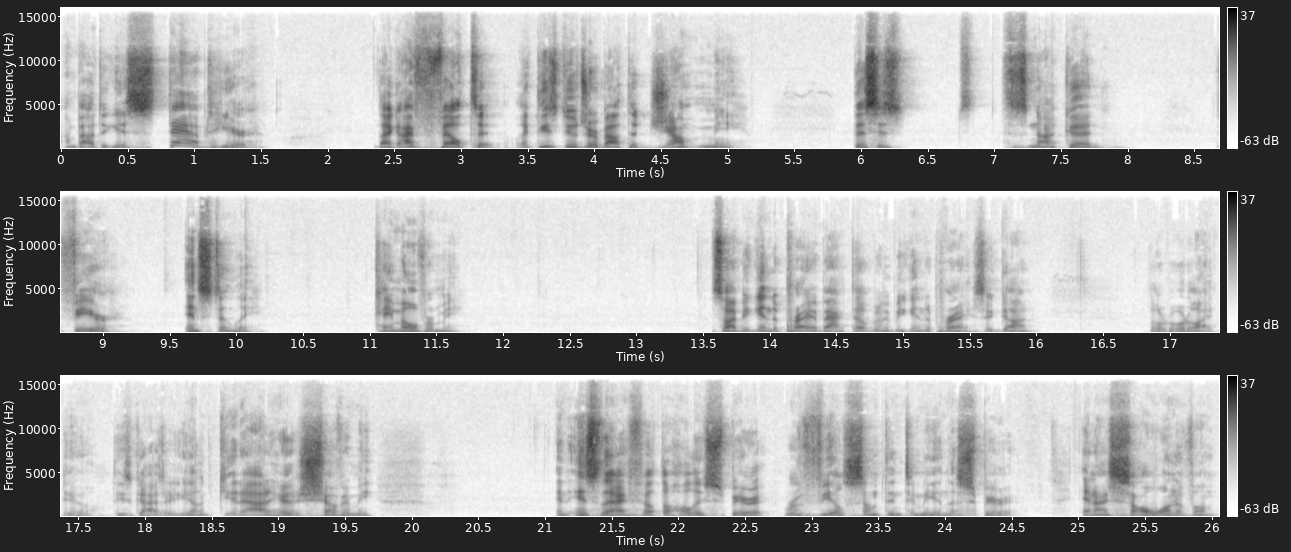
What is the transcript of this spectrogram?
I'm about to get stabbed here. Like I felt it. Like these dudes are about to jump me. This is this is not good. Fear instantly came over me. So I began to pray. I backed up and I began to pray. I said, God, Lord, what do I do? These guys are yelling, get out of here. They're shoving me. And instantly I felt the Holy Spirit reveal something to me in the Spirit. And I saw one of them,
